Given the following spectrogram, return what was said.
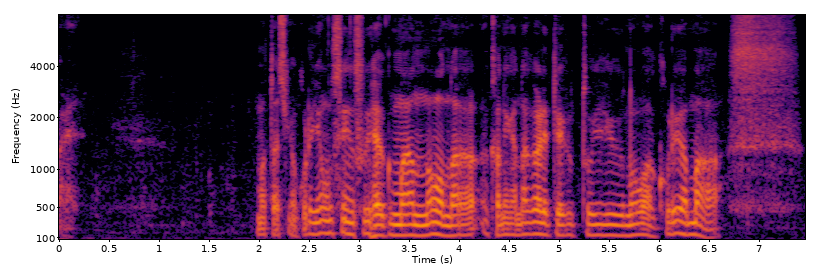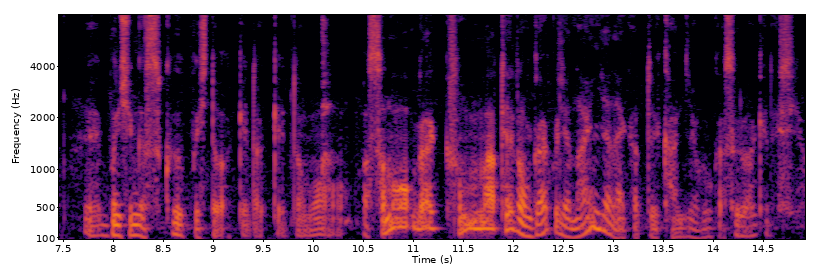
れ。まあ確かこれ四千数百万のな金が流れてるというのはこれはまあ文春がスクープしたわけだけども、まあ、その額そんな程度の額じゃないんじゃないかという感じを僕はするわけですよ。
